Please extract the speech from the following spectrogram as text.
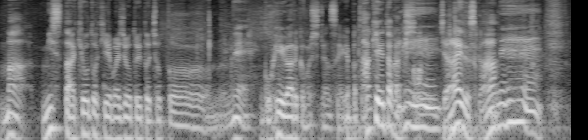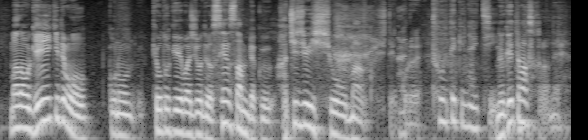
まあミスター京都競馬場というとちょっとね語弊があるかもしれません。やっぱ武豊騎手じゃないですか、ねえ。まあ、あの現役でもこの京都競馬場では1381勝をマークしてこれ圧倒的な位。置抜けてますからね。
